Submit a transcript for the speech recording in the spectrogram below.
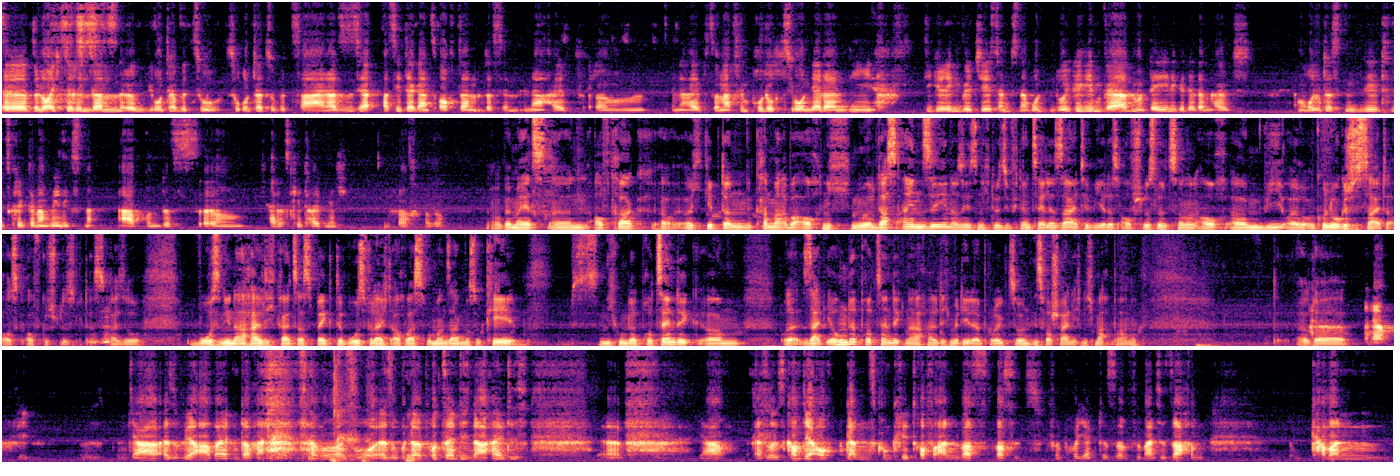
äh, Beleuchterin dann irgendwie unter, zu, zu unterzubezahlen. Also es ist ja, passiert ja ganz oft dann, dass dann innerhalb, ähm, innerhalb so einer Filmproduktion ja dann die, die geringen Budgets dann bis nach unten durchgegeben werden und derjenige, der dann halt am untersten liegt, kriegt dann am wenigsten ab und das, ähm, ja, das geht halt nicht. Also. Wenn man jetzt äh, einen Auftrag äh, euch gibt, dann kann man aber auch nicht nur das einsehen, also jetzt nicht nur die finanzielle Seite, wie ihr das aufschlüsselt, sondern auch ähm, wie eure ökologische Seite aus, aufgeschlüsselt ist. Mhm. Also wo sind die Nachhaltigkeitsaspekte, wo ist vielleicht auch was, wo man sagen muss, okay, ist nicht hundertprozentig ähm, oder seid ihr hundertprozentig nachhaltig mit jeder Produktion? Ist wahrscheinlich nicht machbar. Ne? Oder ja, ja, also wir arbeiten daran, sagen wir mal so, also hundertprozentig nachhaltig. Äh, ja, also es kommt ja auch ganz konkret drauf an, was, was es für ein Projekt ist. Also für manche Sachen kann man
